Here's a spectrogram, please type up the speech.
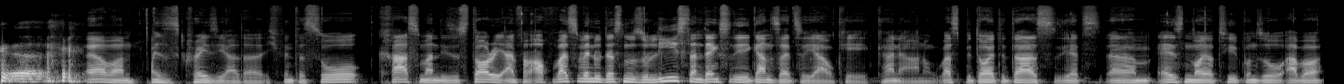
ja. ja, Mann. Es ist crazy, Alter. Ich finde das so krass, Mann, diese Story. Einfach auch, weißt du, wenn du das nur so liest, dann denkst du dir die ganze Zeit so, ja, okay, keine Ahnung. Was bedeutet das jetzt? Ähm, er ist ein neuer Typ und so, aber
